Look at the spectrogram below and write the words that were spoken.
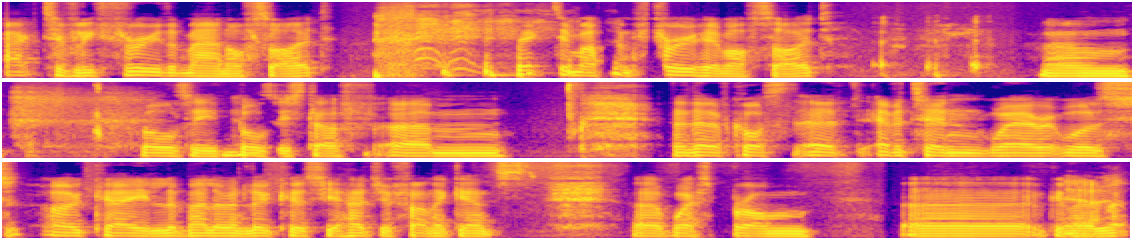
actively threw the man offside, picked him up and threw him offside. Um, ballsy, ballsy stuff. Um, and then, of course, uh, Everton, where it was okay, Lamela and Lucas, you had your fun against uh, West Brom. Uh, going to yeah. let,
